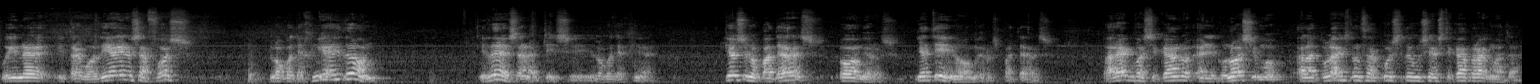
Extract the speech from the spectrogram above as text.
που είναι, η τραγωδία είναι σαφώς λογοτεχνία ιδεών. Ιδέες αναπτύσσει η λογοτεχνία. Ποιος είναι ο πατέρας, ο Όμηρος. Γιατί είναι ο Όμηρος πατέρας; Παρέκβαση κάνω εν γνώση μου, αλλά τουλάχιστον θα ακούσετε ουσιαστικά πράγματα.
